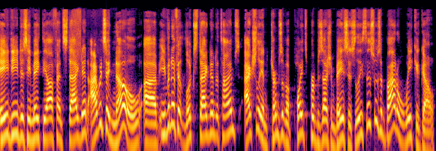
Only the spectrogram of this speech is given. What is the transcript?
AD, does he make the offense stagnant? I would say no. Uh, even if it looks stagnant at times, actually, in terms of a points per possession basis, at least this was about a week ago.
